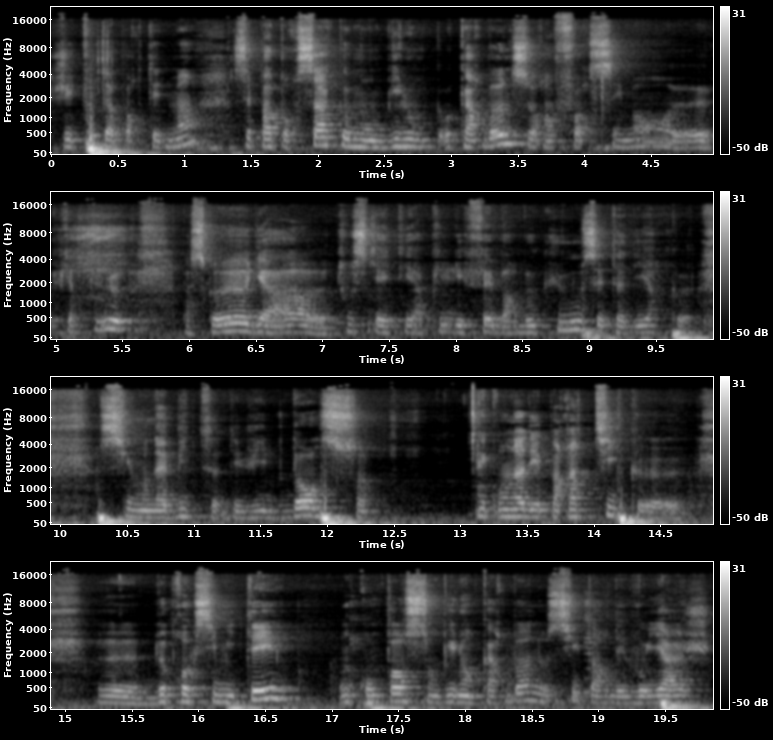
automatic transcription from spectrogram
j'ai tout à portée de main. C'est pas pour ça que mon bilan carbone sera forcément euh, parce que il y a tout ce qui a été appelé l'effet barbecue, c'est-à-dire que si on habite des villes denses et qu'on a des pratiques de proximité, on compense son bilan carbone aussi par des voyages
